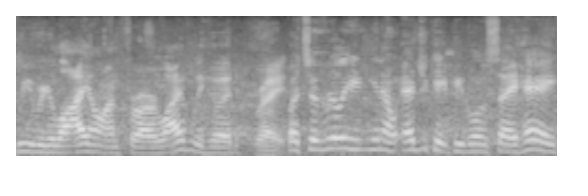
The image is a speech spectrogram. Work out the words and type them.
we rely on for our livelihood, right. but to really you know, educate people and say, hey,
